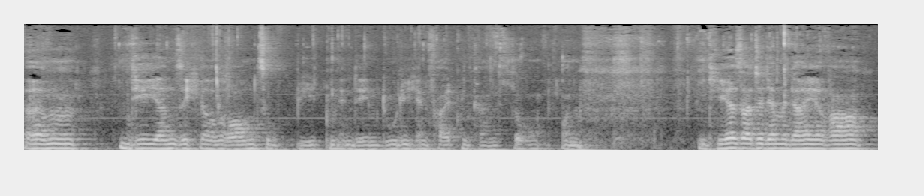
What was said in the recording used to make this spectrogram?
ähm, dir einen sicheren Raum zu bieten, in dem du dich entfalten kannst. So. Und die Seite der Medaille war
